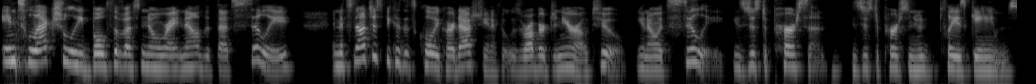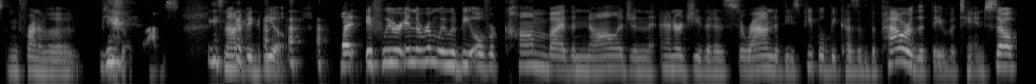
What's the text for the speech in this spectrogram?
intellectually, both of us know right now that that's silly and it's not just because it's Khloe Kardashian. If it was Robert De Niro too, you know, it's silly. He's just a person. He's just a person who plays games in front of a piece of glass. It's not a big deal. But if we were in the room, we would be overcome by the knowledge and the energy that has surrounded these people because of the power that they've attained. So,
